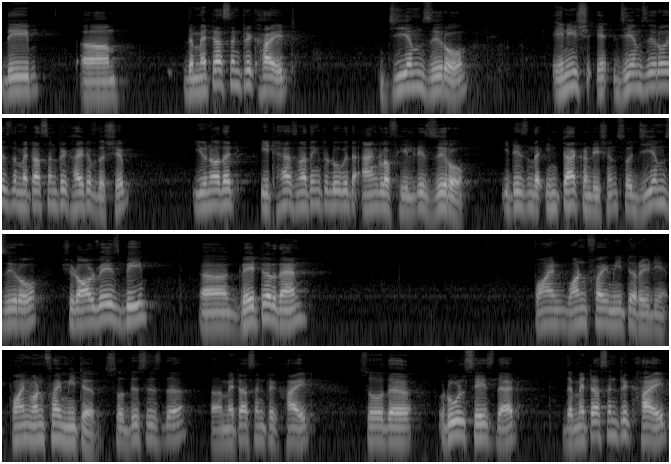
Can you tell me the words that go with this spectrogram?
the um, the metacentric height GM 0 any GM 0 is the metacentric height of the ship you know that it has nothing to do with the angle of heel it is 0 it is in the intact condition. So, GM 0 should always be uh, greater than 0.15 meter radian 0.15 meter. So, this is the uh, metacentric height. So, the rule says that the metacentric height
